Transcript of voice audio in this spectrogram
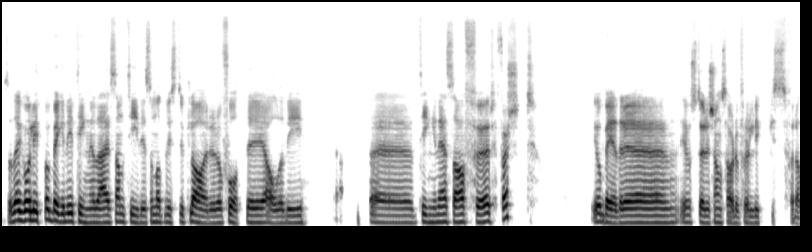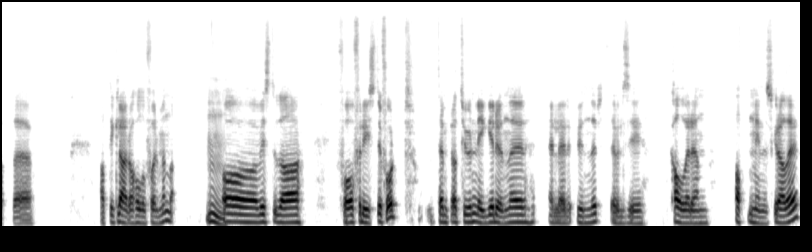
så, det går litt på begge de tingene der, samtidig som at hvis du klarer å få til alle de ja, eh, tingene jeg sa før først, jo bedre, jo større sjanse har du for å lykkes for at, eh, at de klarer å holde formen, da. Mm. Og hvis du da få fryst det fort. Temperaturen ligger under, eller under, dvs. Si kaldere enn 18 minusgrader.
